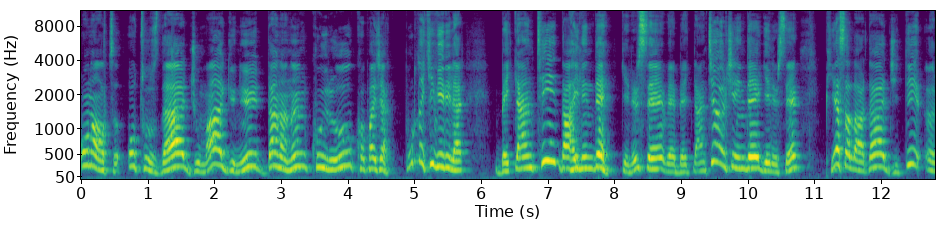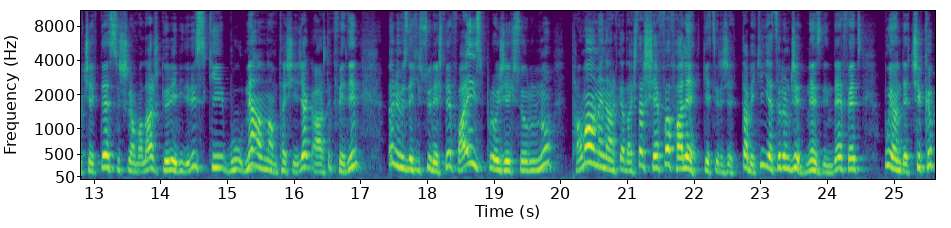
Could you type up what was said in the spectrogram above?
16.30'da Cuma günü dananın kuyruğu kopacak. buradaki veriler beklenti dahilinde gelirse ve beklenti ölçeğinde gelirse piyasalarda ciddi ölçekte sıçramalar görebiliriz ki bu ne anlam taşıyacak artık Fed'in önümüzdeki süreçte faiz projeksiyonunu tamamen arkadaşlar şeffaf hale getirecek. Tabii ki yatırımcı nezdinde Fed bu yönde çıkıp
